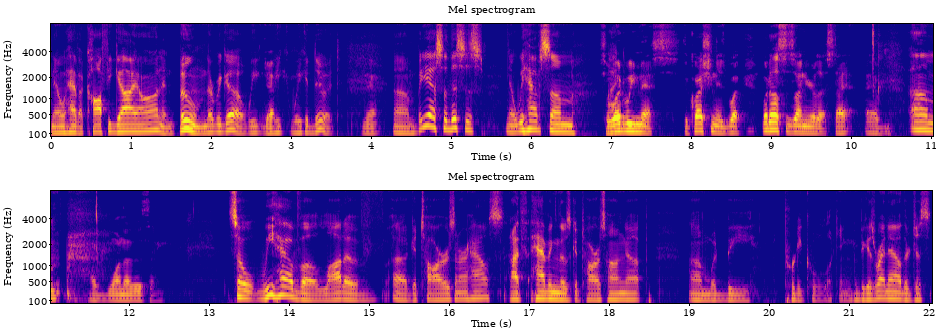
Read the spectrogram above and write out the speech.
You know, have a coffee guy on, and boom, there we go. We Yeah. we, we could do it. Yeah. Um, but yeah, so this is you know we have some. So what do we miss? The question is what what else is on your list? I, I have Um, I have one other thing. so we have a lot of uh, guitars in our house. I, having those guitars hung up um, would be pretty cool looking because right now they're just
